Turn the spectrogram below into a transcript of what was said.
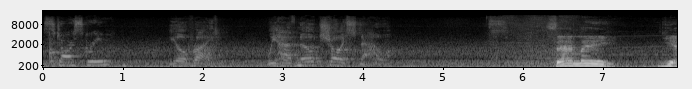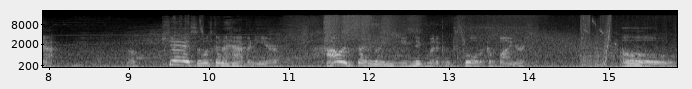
Starscream, You're right. We have no choice now. Sadly, yeah. Okay, so what's gonna happen here? How exactly do I use the Enigma to control the combiners? Oh.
